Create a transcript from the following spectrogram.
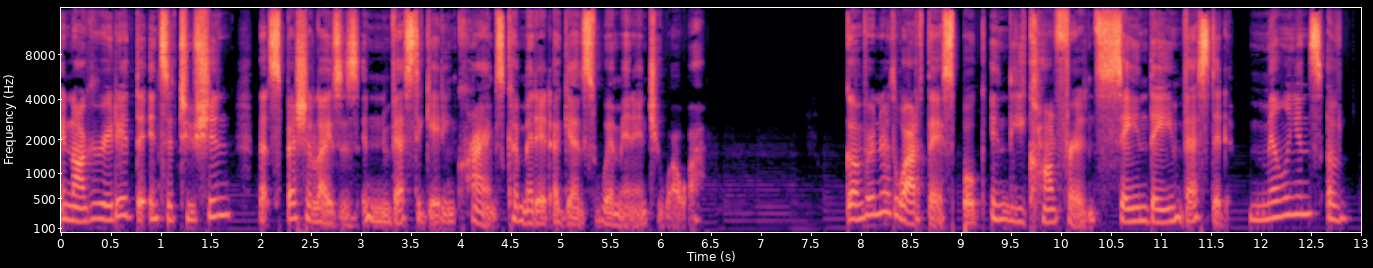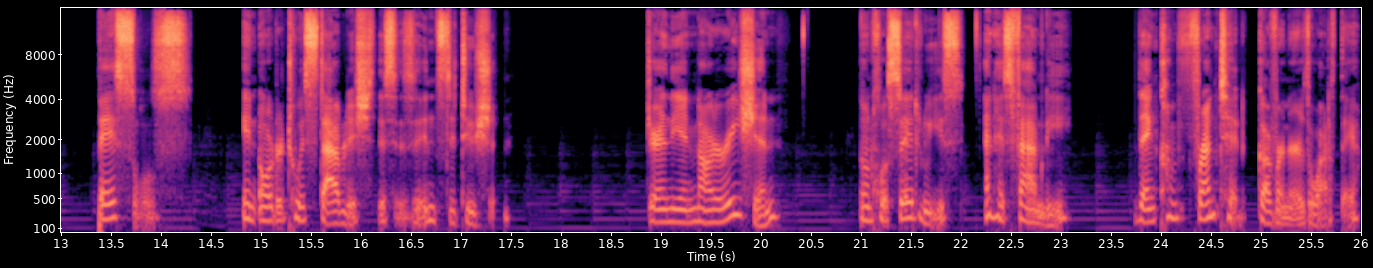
inaugurated the institution that specializes in investigating crimes committed against women in Chihuahua. Governor Duarte spoke in the conference saying they invested millions of pesos in order to establish this as an institution. During the inauguration, Don Jose Luis and his family then confronted Governor Duarte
